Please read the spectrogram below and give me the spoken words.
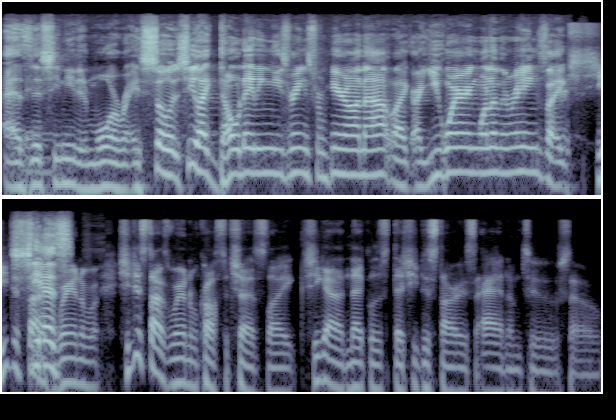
As if she needed more rings. So is she like donating these rings from here on out? Like, are you wearing one of the rings? Like, She just she starts has- wearing them. She just starts wearing them across the chest. Like she got a necklace that she just starts adding them to. So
